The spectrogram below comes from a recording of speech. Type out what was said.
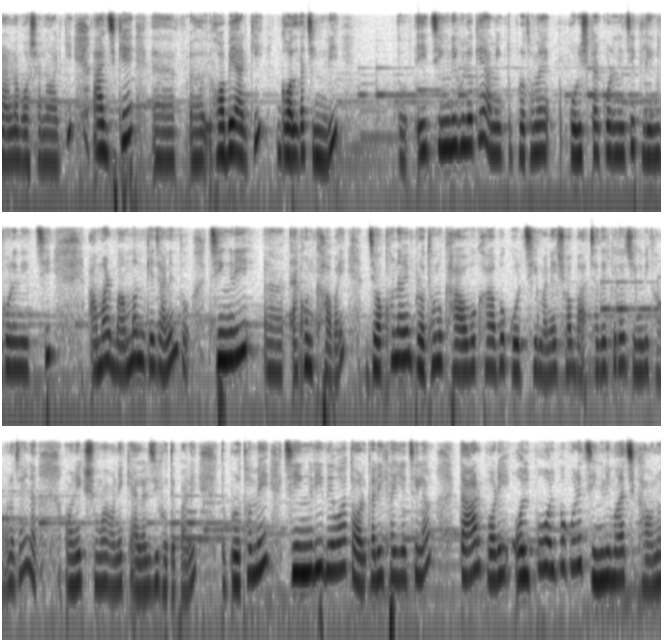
রান্না বসানো আর কি। আজকে হবে আর কি গলদা চিংড়ি। তো এই চিংড়িগুলোকে আমি একটু প্রথমে পরিষ্কার করে নিচ্ছি ক্লিন করে নিচ্ছি। আমার মাম্মামকে জানেন তো, চিংড়ি এখন খাওয়াই। যখন আমি প্রথম খাওয়াবো খাওয়াবো করছি মানে সব বাচ্চাদেরকে তো চিংড়ি খাওয়ানো যায় না, অনেক সময় অনেক অ্যালার্জি হতে পারে। তো প্রথমে চিংড়ি দেওয়া তরকারি খাইয়েছিলাম, তারপরে অল্প অল্প করে চিংড়ি মাছ খাওয়ানো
